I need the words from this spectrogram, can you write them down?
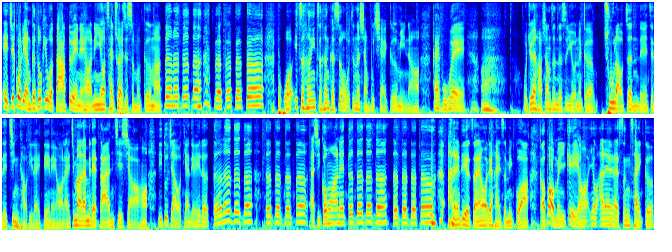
哎，结果两个都给我答对呢哈，你有猜出来是什么歌吗？哒哒哒哒哒哒哒哒，我一直哼一直哼，可是我真的想不起来歌名，然后该不会啊？我觉得好像真的是有那个初老症的这个镜头的来对呢哈，来，今嘛来没得答案揭晓啊哈，你都叫我听到迄个得得得得得得得得，也是讲话呢得得得得得得得得，安尼你就知影我在喊什么歌，搞不好我们也可以哈用安尼来生猜歌，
